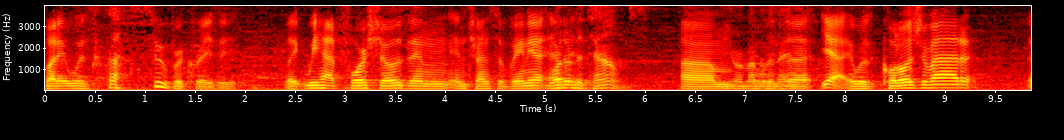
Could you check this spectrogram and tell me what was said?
but it was super crazy. Like we had four shows in in Transylvania. What are Every- the towns? Um, you remember it the names? Uh, yeah, it was Kolozsvár, uh,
